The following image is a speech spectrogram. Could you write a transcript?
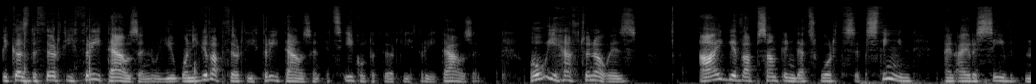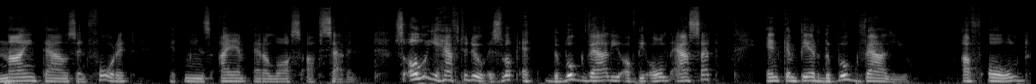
because the 33,000, you, when you give up 33,000, it's equal to 33,000. All you have to know is, I give up something that's worth 16, and I received 9,000 for it. It means I am at a loss of 7. So all you have to do is look at the book value of the old asset and compare the book value of old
